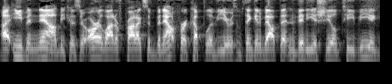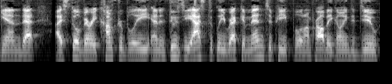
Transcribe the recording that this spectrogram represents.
uh, even now because there are a lot of products that have been out for a couple of years. I'm thinking about that NVIDIA Shield TV again that I still very comfortably and enthusiastically recommend to people, and I'm probably going to do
